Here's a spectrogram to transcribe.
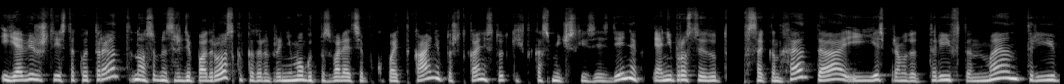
И я вижу, что есть такой тренд, ну, особенно среди подростков, которые, например, не могут позволять себе покупать ткани, потому что ткани стоят каких-то космических здесь денег, и они просто идут в second-hand, да, и есть прямо вот этот thrift and man, thrift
